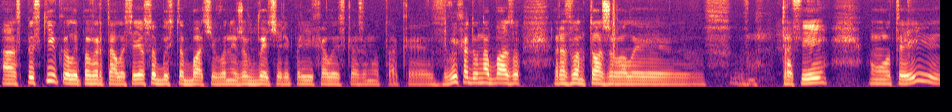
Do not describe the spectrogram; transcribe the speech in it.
А з Песків, коли поверталися, я особисто бачив, вони вже ввечері приїхали, скажімо так, з виходу на базу, розвантажували трофеї. От, і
